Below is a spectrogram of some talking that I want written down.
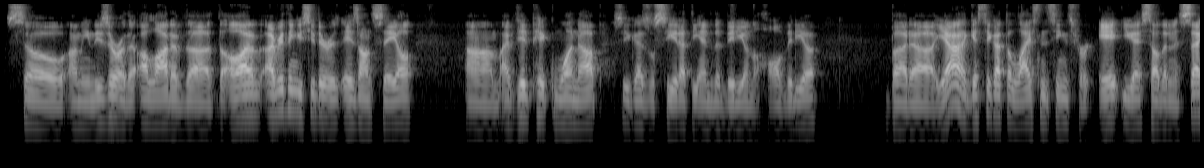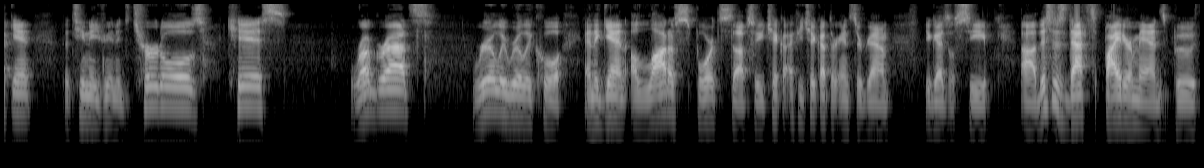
So I mean, these are a lot of the, the a lot of everything you see there is, is on sale. Um, I did pick one up, so you guys will see it at the end of the video in the haul video. But uh, yeah, I guess they got the licensings for it. You guys saw that in a second. The Teenage Mutant Ninja Turtles, Kiss, Rugrats, really really cool. And again, a lot of sports stuff. So you check if you check out their Instagram, you guys will see. Uh, this is that Spider-Man's booth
